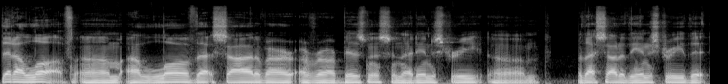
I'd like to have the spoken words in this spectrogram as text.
that I love um, I love that side of our of our business and that industry um, or that side of the industry that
